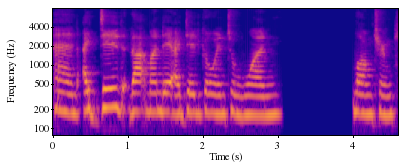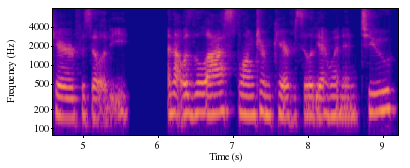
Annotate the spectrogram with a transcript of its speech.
And I did that Monday I did go into one long-term care facility. And that was the last long-term care facility I went into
